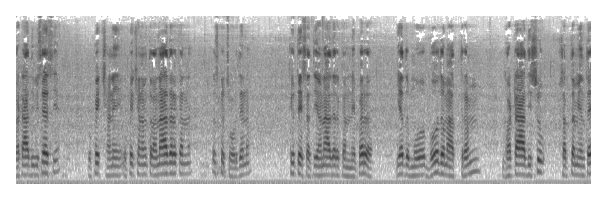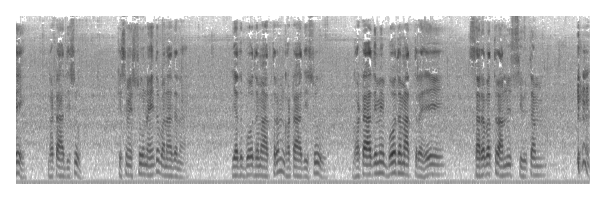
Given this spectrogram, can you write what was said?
घटादि विषय से उपेक्षण। उपेक्षण मतलब अनादर करना, उसको छोड़ देना। कृत्य सत्य अनादर करने पर यद बोध मात्र घटादिशु सप्तमी अंत है घटादिशु किसमें सु नहीं तो बना देना। यद बोध मात्र घटादिशु घटादि में बोध मात्र है। सर्वत्र अनुस्यूतम।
